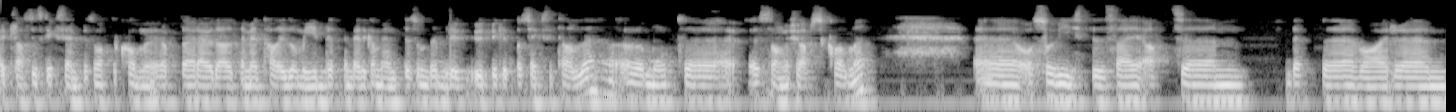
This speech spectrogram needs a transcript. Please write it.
et klassisk eksempel som ofte kommer opp der, er jo da dette med talidomid, dette medikamentet som ble utviklet på 60-tallet uh, mot uh, svangerskapskvalme. Uh, og så viste det seg at um, dette var um,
